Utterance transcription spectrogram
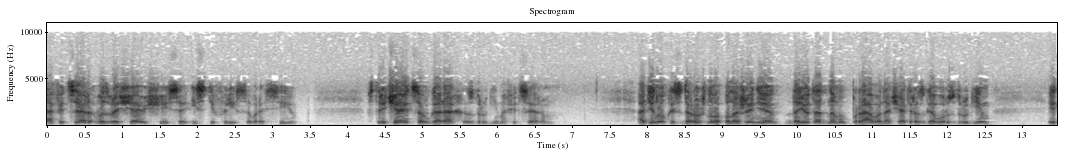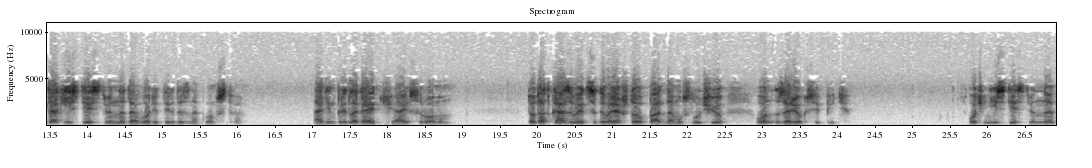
Офицер, возвращающийся из Тифлиса в Россию, встречается в горах с другим офицером. Одинокость дорожного положения дает одному право начать разговор с другим и так естественно доводит их до знакомства. Один предлагает чай с ромом. Тот отказывается, говоря, что по одному случаю он зарекся пить. Очень естественно,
